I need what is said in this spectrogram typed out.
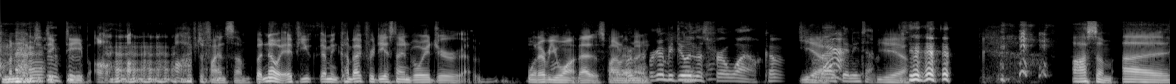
I'm gonna have to dig deep. I'll, I'll, I'll have to find some. But no, if you, I mean, come back for DS9 Voyager, uh, whatever you want. That is fine We're, with me. we're gonna be doing this for a while. Come Yeah. back anytime. Yeah. Awesome. Uh,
